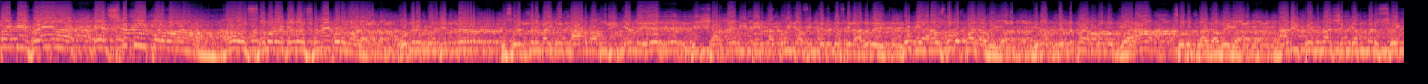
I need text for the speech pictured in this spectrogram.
ਪੈਂਦੀ ਹੋਈ ਹੈ ਇਹ ਸਿੱਧੀਪੁਰ ਵਾਲਾ ਆਓ ਸਬਰ ਵਾਲਾ। ਉਧਰ ਕੁਲਜਿੰਦਰ, ਜਸਵਿੰਦਰ ਬਾਈ ਦੇ ਤਾਰ ਬਾਬੂ ਜੀ ਕਹਿੰਦੇ ਵੀ ਸ਼ਰਨੇ ਦੀ ਟੀਮ ਦਾ ਕੋਈ ਜਾਫੀ ਤਿੰਨ ਜਫੇ ਲਾ ਦੇਵੇ ਤੇ 1100 ਦਿੱਤਾ ਜਾਵੇਗਾ। ਇਹਨਾਂ ਤਿੰਨ ਭਰਾਵਾਂ ਵੱਲੋਂ 1100 ਦਿੱਤਾ ਜਾਵੇਗਾ। ਮਾੜੀ ਪਿੰਡ ਦਾ ਸਿਕੰਦਰ ਸਿੰਘ।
